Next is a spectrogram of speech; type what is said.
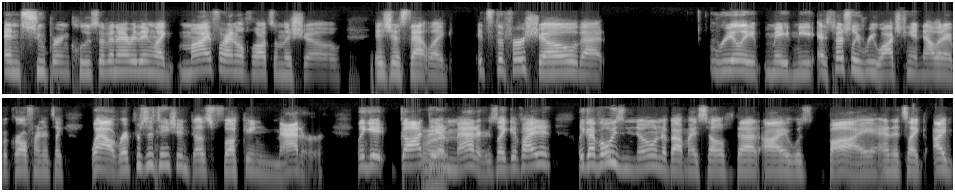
and super inclusive and everything. Like my final thoughts on the show is just that like it's the first show that really made me, especially rewatching it now that I have a girlfriend. It's like, wow, representation does fucking matter. Like it goddamn Right. matters. Like if I didn't like I've always known about myself that I was bi and it's like I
